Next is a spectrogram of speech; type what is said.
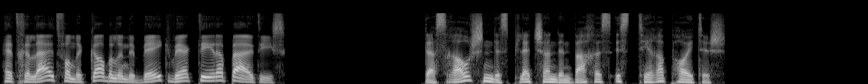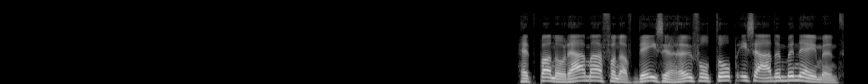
Het geluid van de kabbelende beek werkt therapeutisch. Das Rauschen des plätschernden Baches ist therapeutisch. Het panorama vanaf deze heuveltop is adembenemend.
